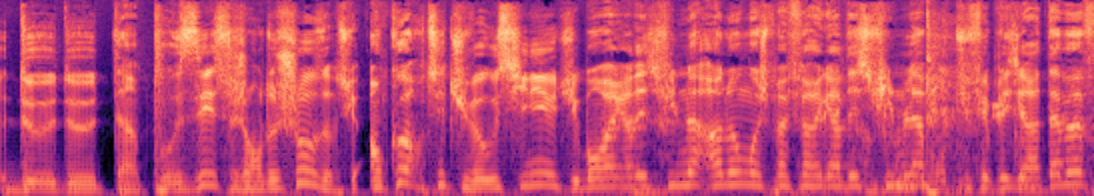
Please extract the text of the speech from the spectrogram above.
de, de t'imposer ce genre de choses, parce que encore, tu sais, tu vas au ciné, tu dis bon, on va regarder ce film-là. Ah non, moi, je préfère regarder ce film-là. Bon, tu fais plaisir à ta meuf,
